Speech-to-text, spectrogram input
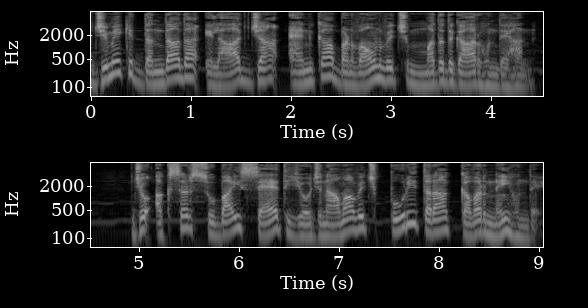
ਜਿਵੇਂ ਕਿ ਦੰਦਾਂ ਦਾ ਇਲਾਜ ਜਾਂ ਐਨਕਾ ਬਣਵਾਉਣ ਵਿੱਚ ਮਦਦਗਾਰ ਹੁੰਦੇ ਹਨ, ਜੋ ਅਕਸਰ ਸੂਬਾਈ ਸਿਹਤ ਯੋਜਨਾਵਾਂ ਵਿੱਚ ਪੂਰੀ ਤਰ੍ਹਾਂ ਕਵਰ ਨਹੀਂ ਹੁੰਦੇ।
